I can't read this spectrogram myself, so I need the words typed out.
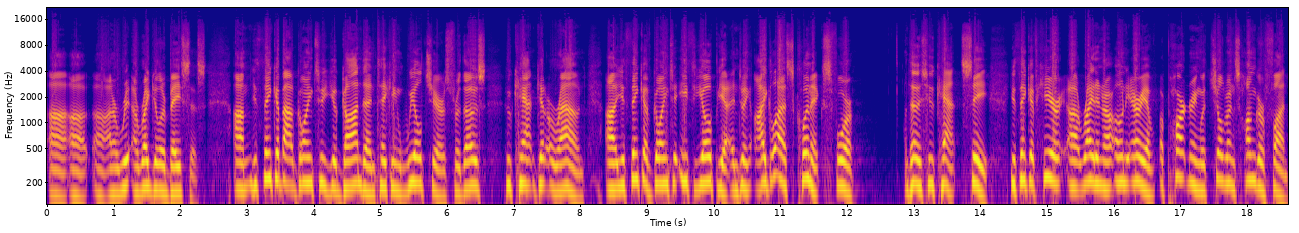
uh, uh, uh, on a, re- a, regular basis. Um, you think about going to Uganda and taking wheelchairs for those who can't get around. Uh, you think of going to Ethiopia and doing eyeglass clinics for those who can't see. You think of here, uh, right in our own area, uh, partnering with Children's Hunger Fund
